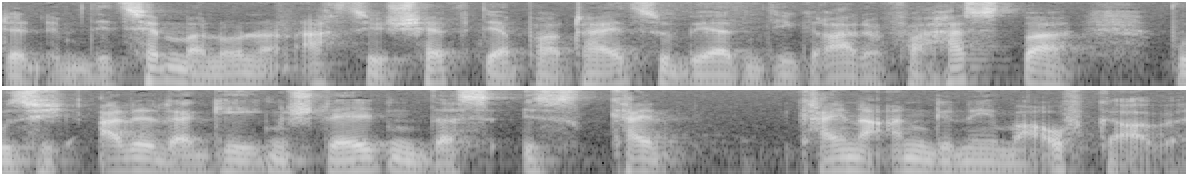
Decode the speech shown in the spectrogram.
Denn im Dezember 89 Chef der Partei zu werden, die gerade verhasst war, wo sich alle dagegen stellten, das ist kein, keine angenehme Aufgabe.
